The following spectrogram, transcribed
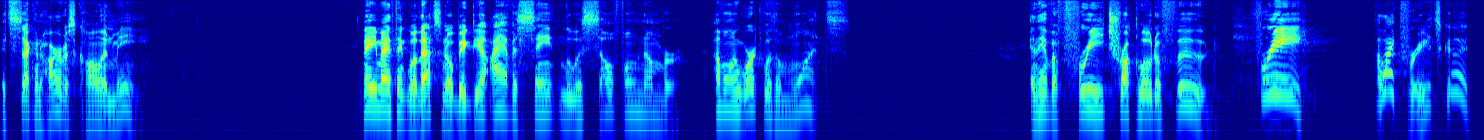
It's Second Harvest calling me. Now you might think, well, that's no big deal. I have a St. Louis cell phone number. I've only worked with them once. And they have a free truckload of food. Free. I like free, it's good.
